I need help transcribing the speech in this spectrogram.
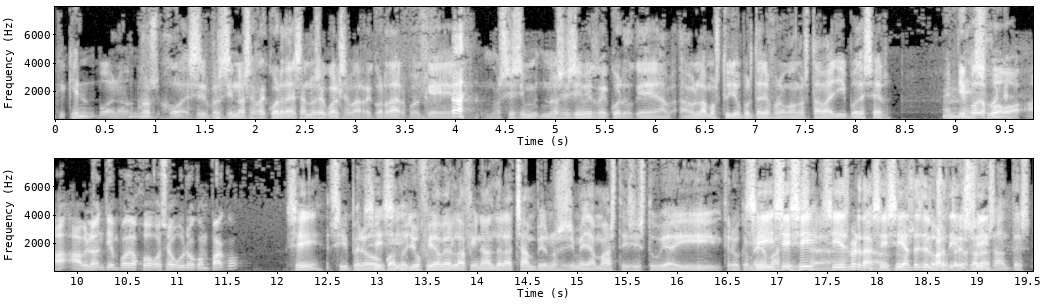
que- que Bueno, no joder, si, pues si no se recuerda esa, no sé cuál se va a recordar, porque no sé si no sé si me recuerdo que hab- hablamos tú y yo por teléfono cuando estaba allí, puede ser. En Me tiempo de juego. ¿Ha- ¿Habló en tiempo de juego seguro con Paco? Sí, Sí, pero Sí, cuando sí. yo fui a ver la final de la Champions, no sé si me llamaste y si estuve ahí, creo que me Sí, llamasteis sí, sí, a- sí, es verdad, sí, sí, antes del dos o partido, tres sí. horas antes.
